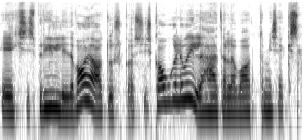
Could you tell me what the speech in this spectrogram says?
ehk siis prillide vajadus kas siis kaugele või lähedale vaatamiseks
